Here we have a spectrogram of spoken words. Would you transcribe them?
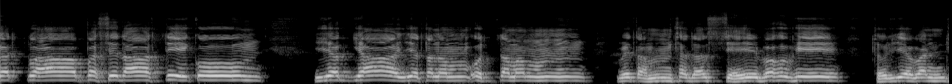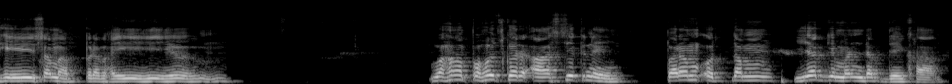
गस्तिको को यज्ञायतनम उत्तम वृतम सदस्य बहुभी सूर्यवंधी समप्रभ। वहाँ पहुंचकर आस्तिक ने परम उत्तम यज्ञ मंडप देखा,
